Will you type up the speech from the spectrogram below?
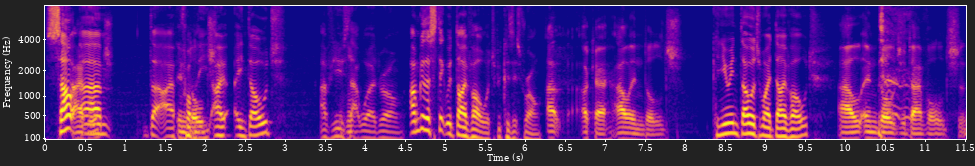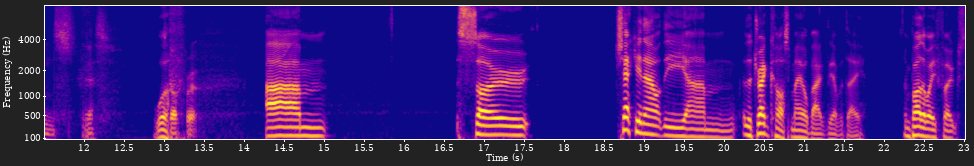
so um. I probably. I indulge. I've used Mhm. that word wrong. I'm gonna stick with divulge because it's wrong. Uh, okay, I'll indulge. Can you indulge my divulge? I'll indulge your divulgence. Yes, Woof. go for it. Um. So, checking out the um the Dreadcast mailbag the other day, and by the way, folks,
